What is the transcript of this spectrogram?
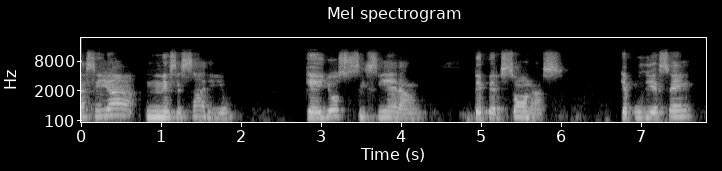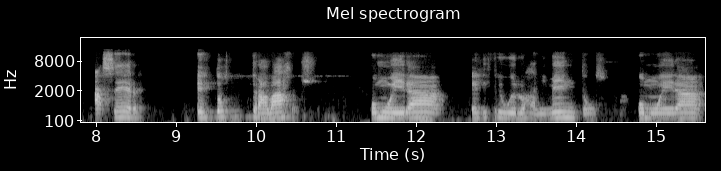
hacía necesario que ellos se hicieran de personas que pudiesen hacer estos trabajos, como era el distribuir los alimentos, como era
